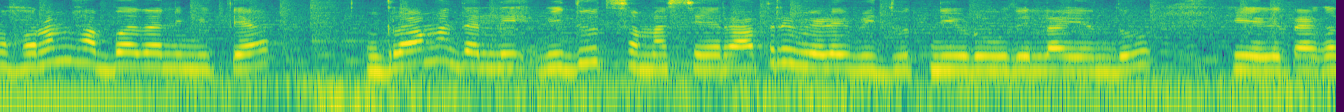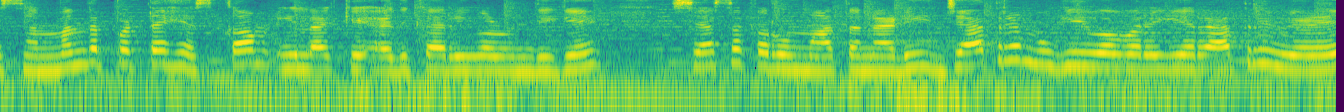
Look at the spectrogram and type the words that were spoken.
ಮೊಹರಂ ಹಬ್ಬದ ನಿಮಿತ್ತ ಗ್ರಾಮದಲ್ಲಿ ವಿದ್ಯುತ್ ಸಮಸ್ಯೆ, ರಾತ್ರಿ ವೇಳೆ ವಿದ್ಯುತ್ ನೀಡುವುದಿಲ್ಲ ಎಂದು ಹೇಳಿದಾಗ ಸಂಬಂಧಪಟ್ಟ ಹೆಸ್ಕಾಂ ಇಲಾಖೆ ಅಧಿಕಾರಿಗಳೊಂದಿಗೆ ಶಾಸಕರು ಮಾತನಾಡಿ, ಜಾತ್ರೆ ಮುಗಿಯುವವರೆಗೆ ರಾತ್ರಿ ವೇಳೆ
